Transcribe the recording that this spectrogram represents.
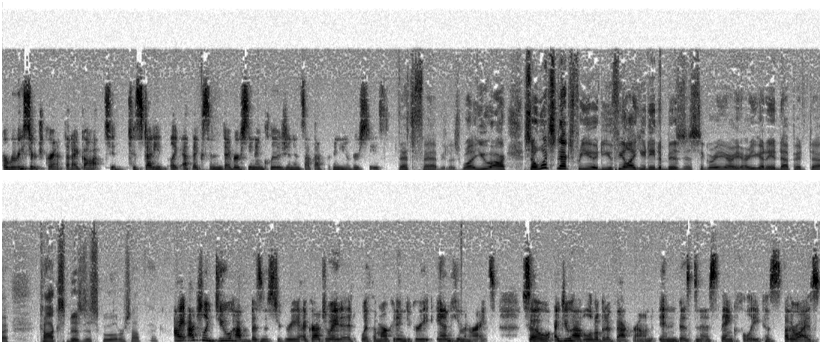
a research grant that I got to to study like ethics and diversity and inclusion in South African universities. That's fabulous. Well, you are. So, what's next for you? Do you feel like you need a business degree, or are you going to end up at uh, Cox Business School or something? I actually do have a business degree. I graduated with a marketing degree and human rights. So I do have a little bit of background in business, thankfully, because otherwise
